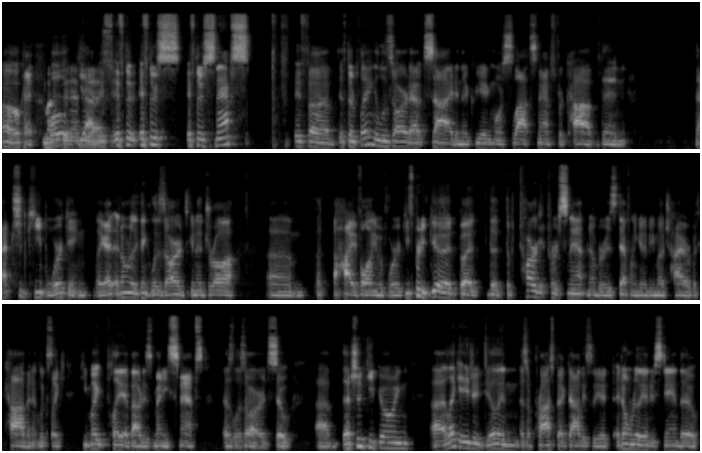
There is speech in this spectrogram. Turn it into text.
Oh, okay. well, yeah, if, if there if there's if there's snaps, if uh if they're playing a Lazard outside and they're creating more slot snaps for Cobb, then that should keep working. Like I, I don't really think Lazard's going to draw um, a, a, high volume of work. He's pretty good, but the, the target per snap number is definitely going to be much higher with Cobb, and it looks like he might play about as many snaps as Lazard. So uh, that should keep going. Uh, I like AJ Dillon as a prospect. Obviously, I, I, don't really understand though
